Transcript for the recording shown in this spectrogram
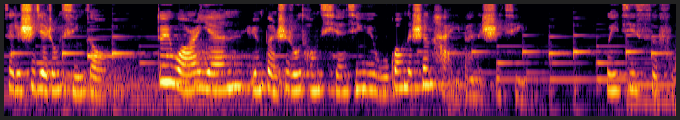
在这世界中行走，对于我而言，原本是如同潜行于无光的深海一般的事情。危机四伏，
